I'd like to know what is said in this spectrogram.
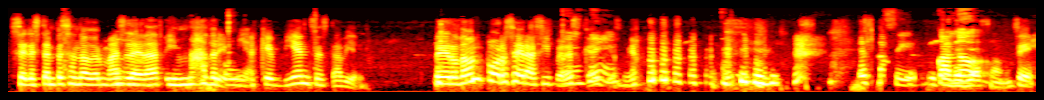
se le está empezando a ver más la edad y madre mía, qué bien se está viendo. Perdón por ser así, pero es que, Dios mío. es sí. Cuando, sí.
